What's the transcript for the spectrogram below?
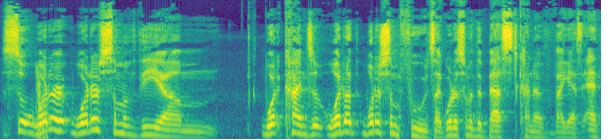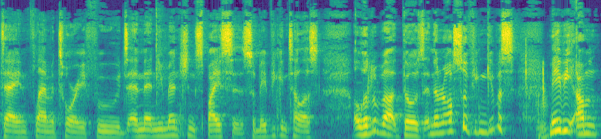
So what are what are some of the um what kinds of what are what are some foods? Like what are some of the best kind of i guess anti-inflammatory foods? And then you mentioned spices. So maybe you can tell us a little about those. And then also if you can give us maybe um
